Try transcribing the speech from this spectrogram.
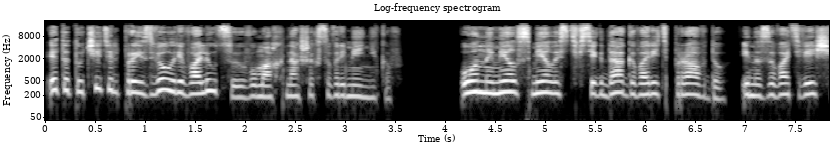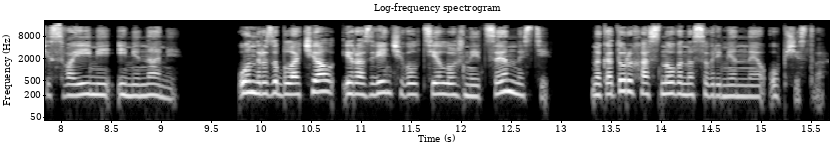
Этот учитель произвел революцию в умах наших современников. Он имел смелость всегда говорить правду и называть вещи своими именами. Он разоблачал и развенчивал те ложные ценности, на которых основано современное общество.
